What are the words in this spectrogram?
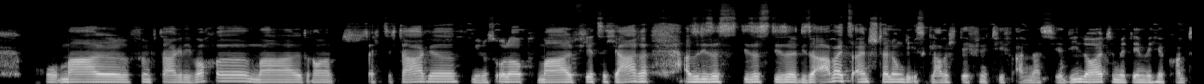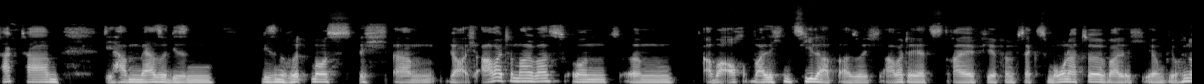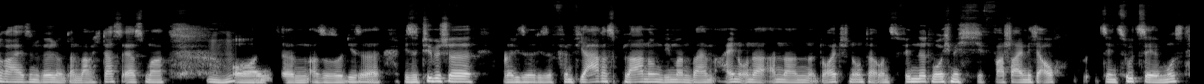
pro mal fünf Tage die Woche, mal 360 Tage, minus Urlaub, mal 40 Jahre. Also dieses, dieses, diese, diese Arbeitseinstellung, die ist, glaube ich, definitiv anders hier. Die Leute, mit denen wir hier Kontakt haben, die haben mehr so diesen, diesen Rhythmus, ich, ähm, ja, ich arbeite mal was und ähm, aber auch, weil ich ein Ziel habe. Also ich arbeite jetzt drei, vier, fünf, sechs Monate, weil ich irgendwie hinreisen will und dann mache ich das erstmal. Mhm. Und ähm, also so diese, diese typische oder diese, diese Fünf-Jahres-Planung, die man beim einen oder anderen Deutschen unter uns findet, wo ich mich wahrscheinlich auch zehn zuzählen muss,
